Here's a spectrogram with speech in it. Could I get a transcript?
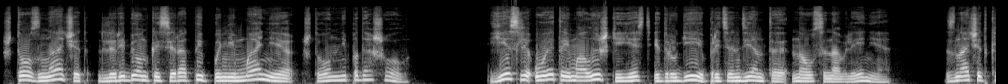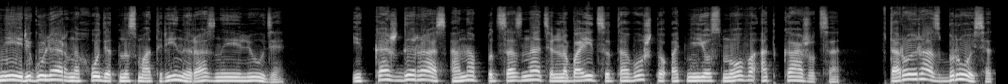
что значит для ребенка сироты понимание, что он не подошел? Если у этой малышки есть и другие претенденты на усыновление, значит, к ней регулярно ходят на смотрины разные люди. И каждый раз она подсознательно боится того, что от нее снова откажутся, второй раз бросят,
